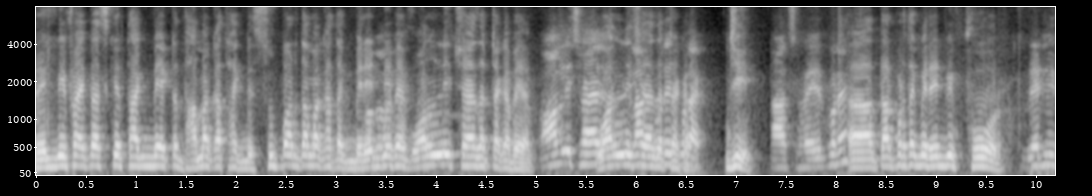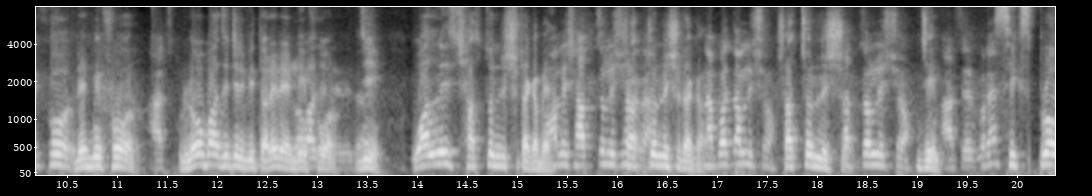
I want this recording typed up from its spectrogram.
রেডমি আজকে থাকবে একটা ধামাকা থাকবে সুপার ধামাকা থাকবে। রেডমি ফাইভ অনলি ছয় হাজার টাকা ভাইয়া। অনলি ছয় হাজার টাকা। জি। আচ্ছা এরপরে? তারপর থাকবে Redmi four Redmi four Redmi four low বাজেটের ভিতরে রেডমি ফোর জি। ওয়ানলি সাতচল্লিশশো টাকা ভাই। সাতচল্লিশশো টাকা। সাতচল্লিশশো টাকা। না পঁয়তাল্লিশশো। সাতচল্লিশশো। সাতচল্লিশশো। জি। Six pro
